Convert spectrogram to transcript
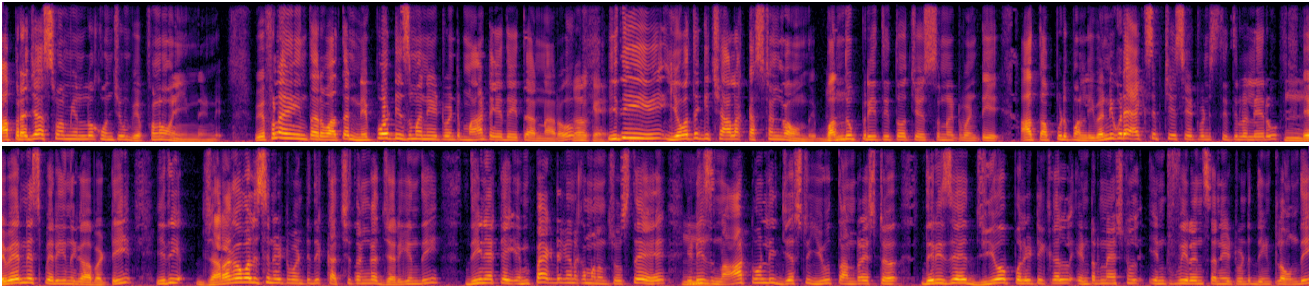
ఆ ప్రజాస్వామ్యంలో కొంచెం విఫలం అయిందండి విఫలం అయిన తర్వాత నెపోటిజం అనేటువంటి మాట ఏదైతే అన్నారో. ఇది యువతకి చాలా కష్టంగా ఉంది. బంధు ప్రీతితో చేస్తున్నటువంటి ఆ తప్పుడు పనులు ఇవన్నీ కూడా యాక్సెప్ట్ చేసేటువంటి స్థితిలో లేరు. అవేర్నెస్ పెరిగింది కాబట్టి ఇది జరగవలసినటువంటిది ఖచ్చితంగా జరిగింది. దీని యొక్క ఇంపాక్ట్ కనుక మనం చూస్తే it is not only just youth unrest there is a geopolitical international influence అనేటువంటి దీంట్లో ఉంది.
